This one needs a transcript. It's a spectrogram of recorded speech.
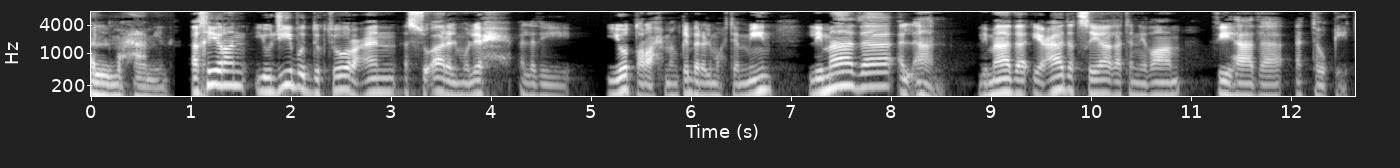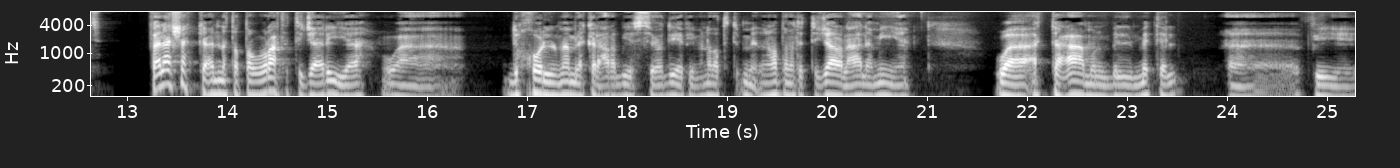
المحامين أخيرا يجيب الدكتور عن السؤال الملح الذي يطرح من قبل المهتمين لماذا الآن؟ لماذا إعادة صياغة النظام في هذا التوقيت؟ فلا شك أن التطورات التجارية ودخول المملكة العربية السعودية في منظمة التجارة العالمية والتعامل بالمثل في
